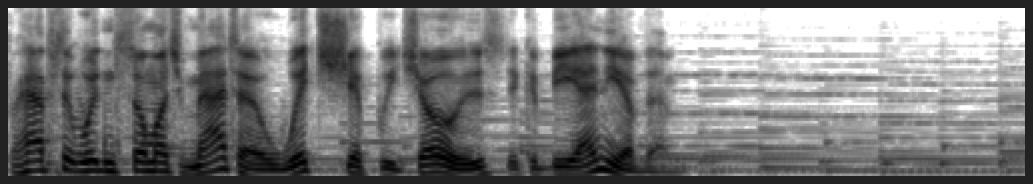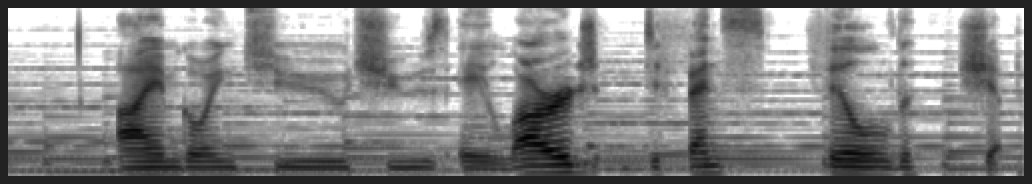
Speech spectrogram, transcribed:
Perhaps it wouldn't so much matter which ship we chose, it could be any of them. I'm going to choose a large defense-filled ship.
